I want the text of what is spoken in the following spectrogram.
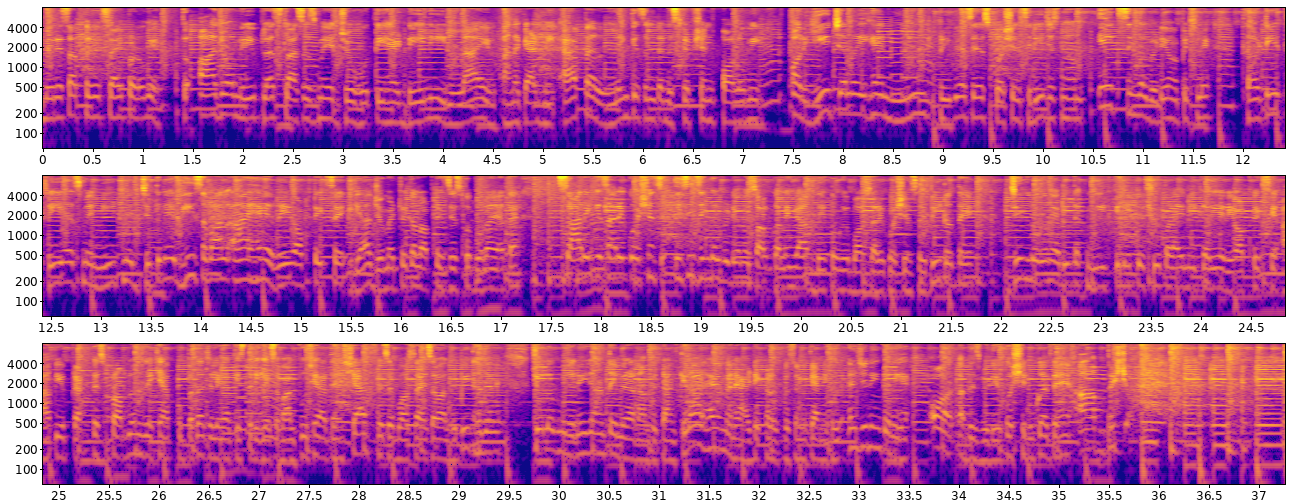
मेरे साथ physics live पढ़ोगे तो आ जाओ मेरी प्लस क्लासेस में जो होती है daily live Unacademy apple link is in the description follow me और ये चल रही है NEET previous year question series जिसमें हम एक सिंगल वीडियो में पिछले 33 इयर्स में नीट में जितने भी सवाल आए हैं रे ऑप्टिक्स से, या ज्योमेट्रिकल ऑप्टिक्स जिसको बोला जाता है सारे के सारे क्वेश्चन इसी सिंगल वीडियो में सॉल्व कर लेंगे। आप देखोगे बहुत सारे क्वेश्चन रिपीट होते हैं। जिन लोगों ने अभी तक नीट के लिए कुछ भी पढ़ाई नहीं करी है रे से आप ये प्रैक्टिस प्रॉब्लम देखिए, आपको पता चलेगा किस तरीके से सवाल पूछे जाते हैं। शायद फिर से बहुत सारे सवाल रिपीट हो जाए। जो लोग मुझे नहीं जानते, मेरा नाम विक्रांत किरार है। मैंने आई टी से मैकेनिकल इंजीनियरिंग करी है। और अब इस वीडियो को शुरू करते हैं। आप बेशक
